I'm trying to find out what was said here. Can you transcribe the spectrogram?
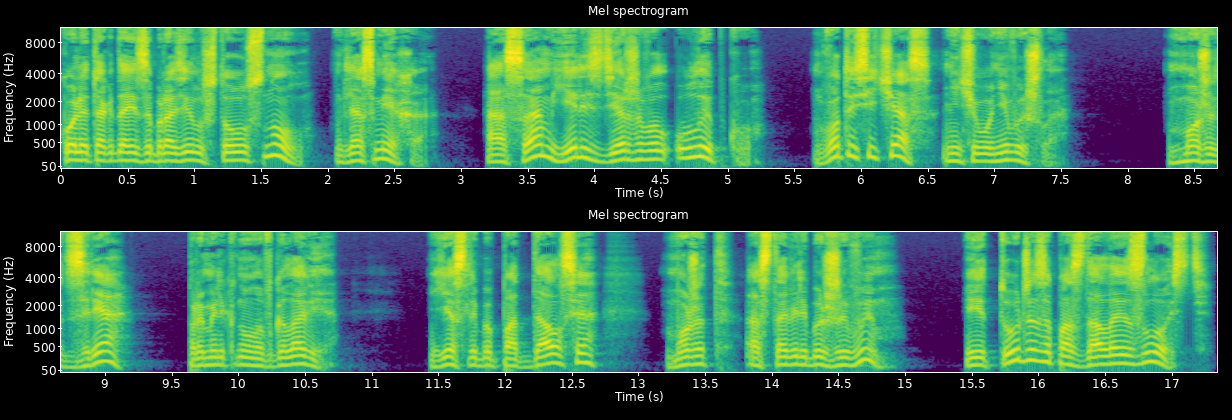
Коля тогда изобразил, что уснул, для смеха, а сам еле сдерживал улыбку. Вот и сейчас ничего не вышло. «Может, зря?» — промелькнуло в голове. Если бы поддался, может, оставили бы живым? И тут же запоздалая злость.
